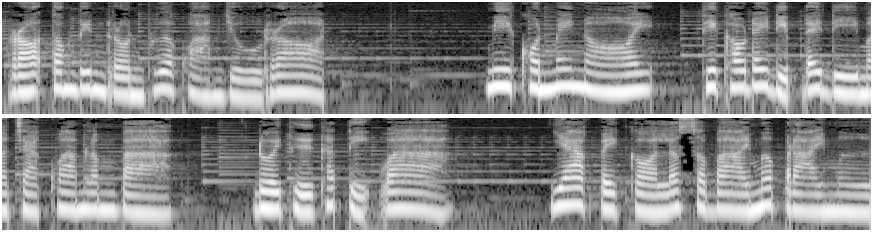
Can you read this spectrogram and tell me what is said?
เพราะต้องดิ้นรนเพื่อความอยู่รอด มีคนไม่น้อยที่เขาได้ดิบได้ดีมาจากความลำบาก โดยถือคติว่า ยากไปก่อนแล้วสบายเมื่อปลายมือ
